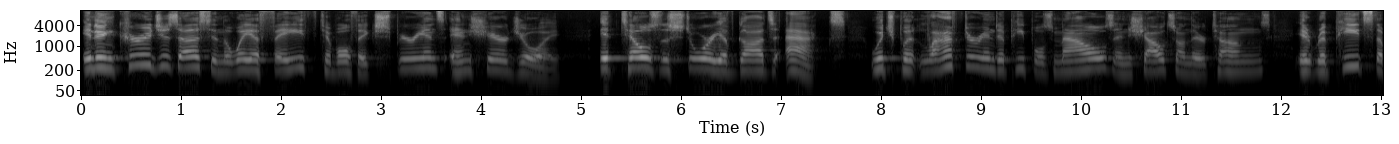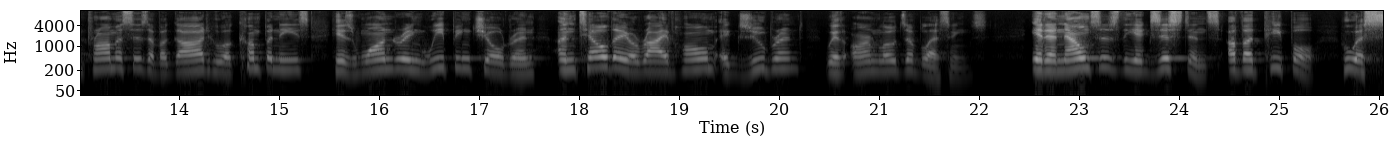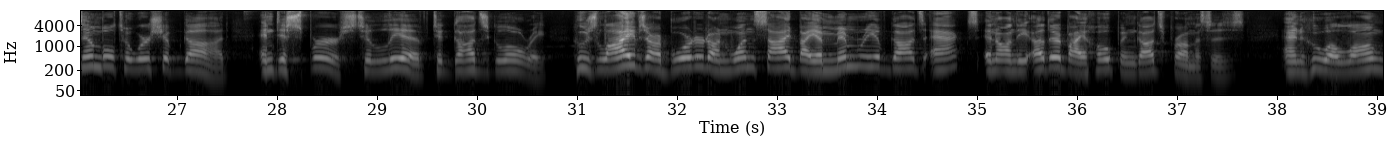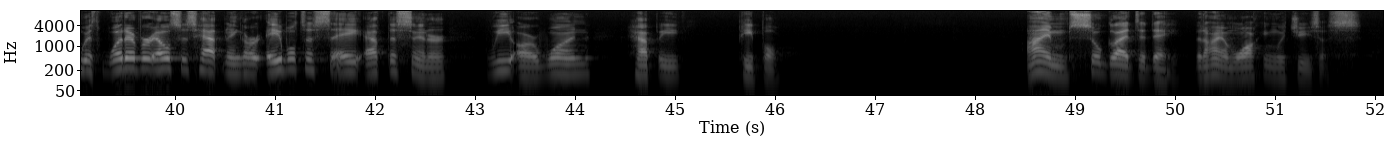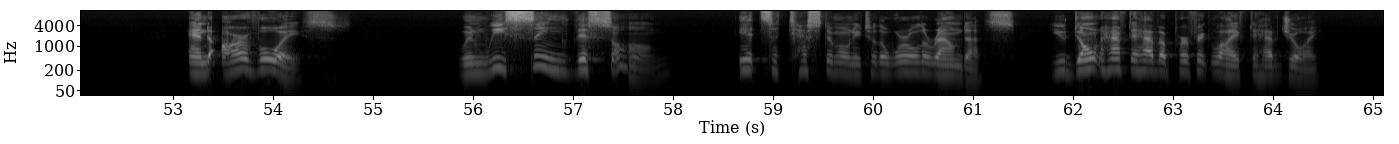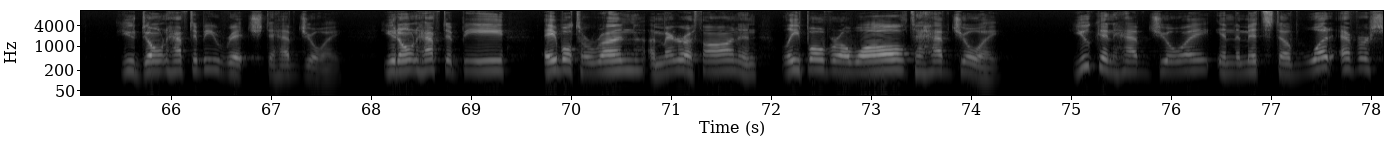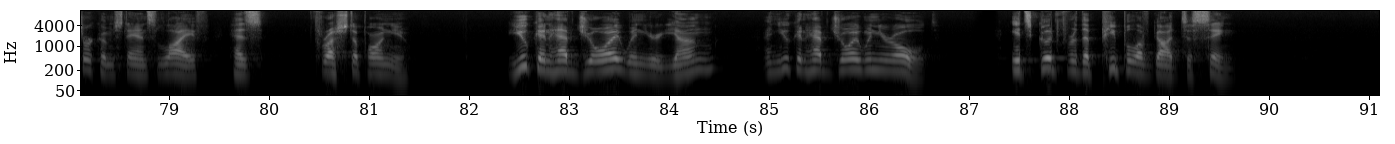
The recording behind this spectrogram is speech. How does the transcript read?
It encourages us in the way of faith to both experience and share joy. It tells the story of God's acts which put laughter into people's mouths and shouts on their tongues. It repeats the promises of a God who accompanies his wandering, weeping children until they arrive home exuberant with armloads of blessings. It announces the existence of a people who assemble to worship God and disperse to live to God's glory, whose lives are bordered on one side by a memory of God's acts and on the other by hope in God's promises and who, along with whatever else is happening, are able to say at the center, We are one happy people. I am so glad today that I am walking with Jesus. And our voice, when we sing this song, it's a testimony to the world around us. You don't have to have a perfect life to have joy. You don't have to be rich to have joy. You don't have to be able to run a marathon and leap over a wall to have joy. You can have joy in the midst of whatever circumstance life has thrust upon you. You can have joy when you're young, and you can have joy when you're old. It's good for the people of God to sing.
